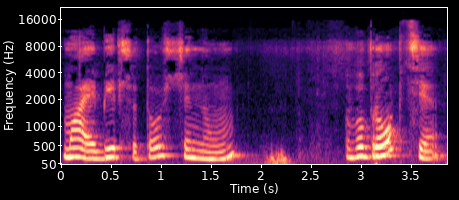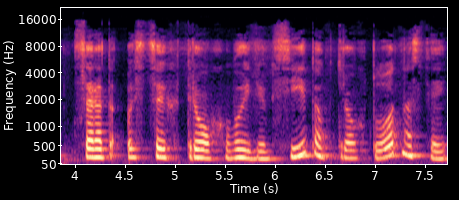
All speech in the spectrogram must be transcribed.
має більшу товщину. В обробці серед ось цих трьох видів сіток, трьох плотностей,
